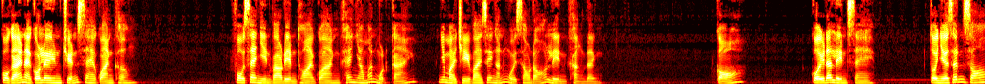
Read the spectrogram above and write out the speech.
Cô gái này có lên chuyến xe của anh không? Phụ xe nhìn vào điện thoại của anh khẽ nhau mắt một cái, Nhưng mà chỉ vài giây ngắn ngồi sau đó liền khẳng định. Có. Cô ấy đã lên xe. Tôi nhớ rất rõ,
